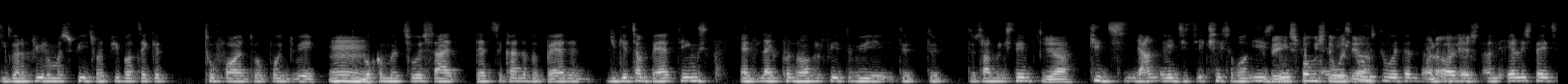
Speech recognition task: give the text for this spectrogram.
you got a freedom of speech but people take it too far into a point where Mm. people commit suicide that's the kind of a bad and you get some bad things and like pornography to be to to to some extent Yeah. kids young age it's accessible easily Being exposed to it, yeah. exposed to it and, On the earliest- on the early stage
